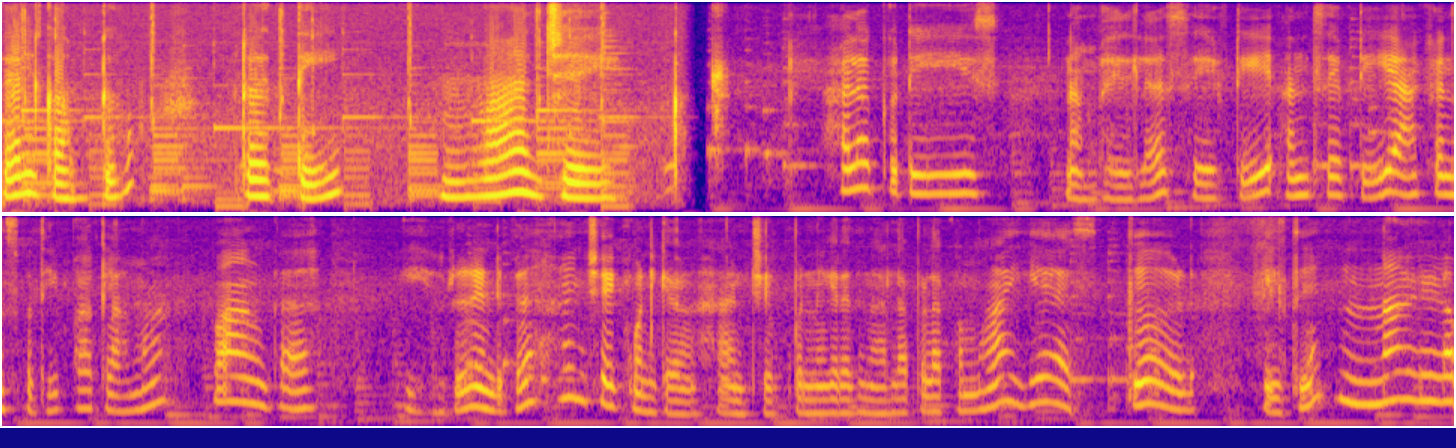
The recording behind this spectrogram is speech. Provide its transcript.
Welcome to Rithi magic hello குட்டீஸ் நம்ம இதில் சேஃப்டி அன்சேஃப்டி ஆக்ஷன்ஸ் பற்றி பார்க்கலாமா? வாங்க. இவரு ரெண்டு பேரும் ஹேண்ட் ஷேக் பண்ணிக்கிறாங்க. ஹேண்ட் ஷேக் பண்ணிக்கிறது நல்ல பழக்கமா? எஸ் குட் இது நல்ல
